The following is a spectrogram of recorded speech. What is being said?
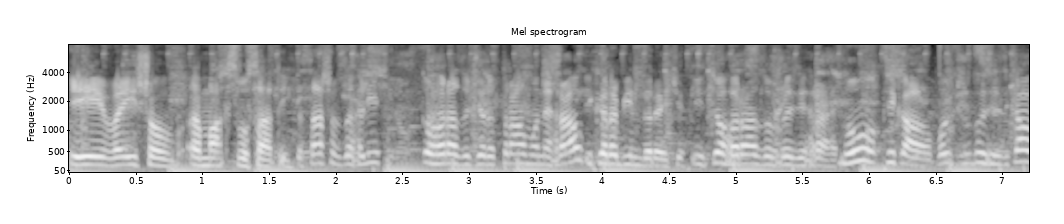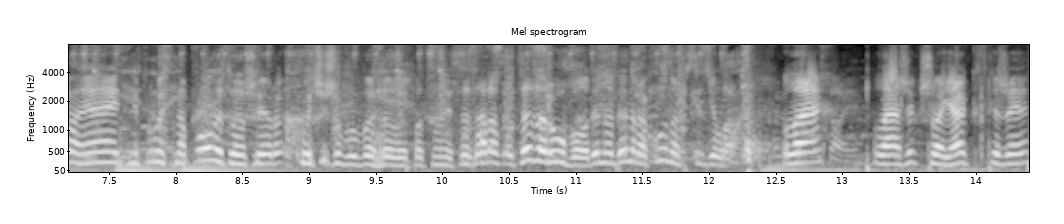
і вийшов е, Макс Вусатий. Саша взагалі того разу через травму не грав і карабін, до речі, і цього разу вже зіграє. Ну цікаво, поки що дуже цікаво. Я навіть не прусь на поле, тому що я хочу, щоб виграли пацани. Це зараз оце заруба, один-один рахунок, всі діла. Олег, Лежик, що як? Скажи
